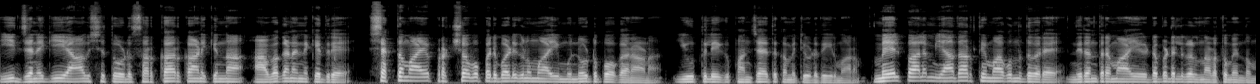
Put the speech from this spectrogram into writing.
ഈ ജനകീയ ആവശ്യത്തോട് സർക്കാർ കാണിക്കുന്ന അവഗണനയ്ക്കെതിരെ ശക്തമായ പ്രക്ഷോഭ പരിപാടികളുമായി മുന്നോട്ടു പോകാനാണ് യൂത്ത് ലീഗ് പഞ്ചായത്ത് കമ്മിറ്റിയുടെ തീരുമാനം. മേൽപ്പാലം യാഥാർത്ഥ്യമാകുന്നതുവരെ നിരന്തരമായ ഇടപെടലുകൾ നടത്തുമെന്നും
